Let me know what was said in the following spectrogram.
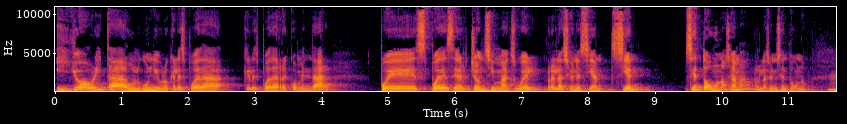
y yo ahorita algún libro que les pueda, que les pueda recomendar, pues puede ser John C. Maxwell, Relaciones 100, 100 101 se llama, Relaciones 101. Mm.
